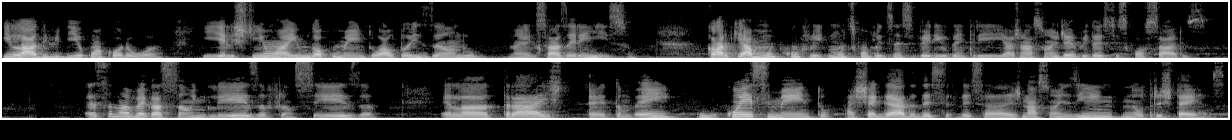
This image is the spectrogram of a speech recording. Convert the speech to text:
e lá dividia com a coroa e eles tinham aí um documento autorizando né, eles fazerem isso. Claro que há muito conflito, muitos conflitos nesse período entre as nações devido a esses corsários. Essa navegação inglesa, francesa, ela traz é, também o conhecimento, a chegada desse, dessas nações em, em outras terras.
